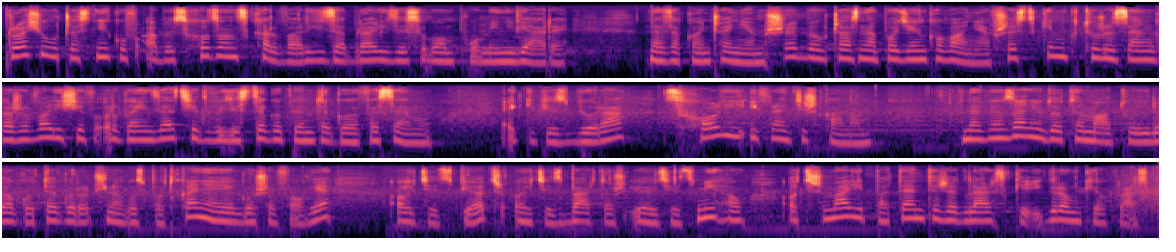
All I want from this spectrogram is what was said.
prosił uczestników, aby schodząc z Kalwarii zabrali ze sobą płomień wiary. Na zakończenie mszy był czas na podziękowania wszystkim, którzy zaangażowali się w organizację 25. FSM-u, ekipie z biura, z Holi i Franciszkanom. W nawiązaniu do tematu i logo tegorocznego spotkania jego szefowie, ojciec Piotr, ojciec Bartosz i ojciec Michał otrzymali patenty żeglarskie i gromkie oklaski.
